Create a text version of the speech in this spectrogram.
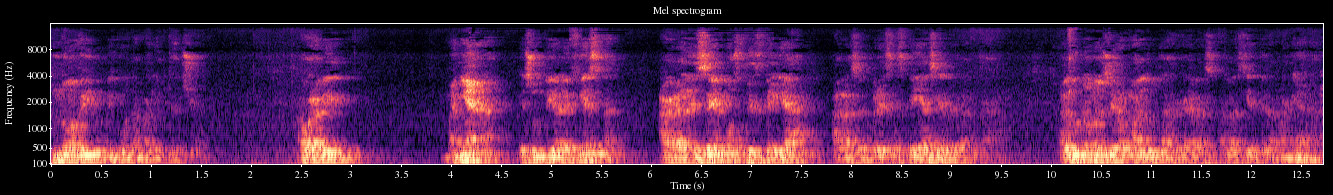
No ha habido ninguna mala intención. Ahora bien, mañana es un día de fiesta. Agradecemos desde ya a las empresas que ya se adelantaron. Algunos nos hicieron madrugar a las, a las 7 de la mañana,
